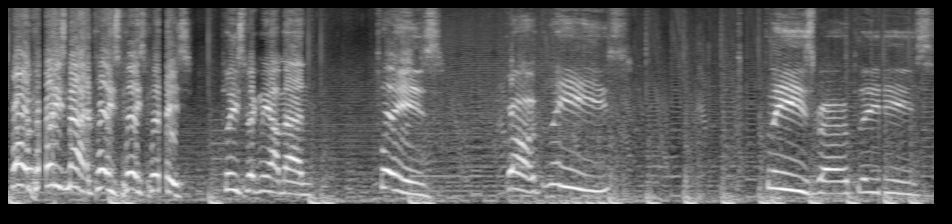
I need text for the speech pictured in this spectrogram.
Bro, please, man. Please, please, please. Please pick me up, man. Please. Bro, please. Please, bro, please.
